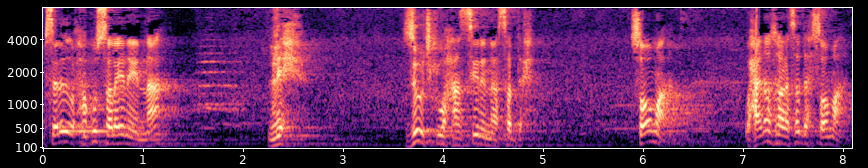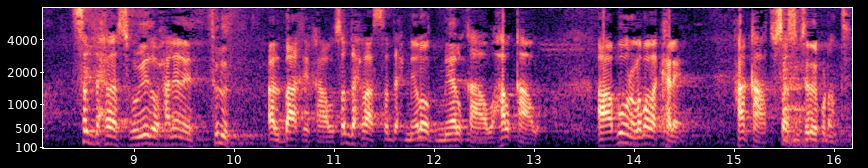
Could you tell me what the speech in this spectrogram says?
Masalada waxaan ku salaynaynaa lix. Zawjkii waxaan siinaynaa saddex. Soo maa waxaa inoo so haray saddex soo maa saddexdaas hooyada waxaan leenahay ulu albaaqi qaado. Saddexdaas saddex meelood meel qaado hal qaado. Aabbuhuna labada kale ha qaato. Saas masalada ku dhantay.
